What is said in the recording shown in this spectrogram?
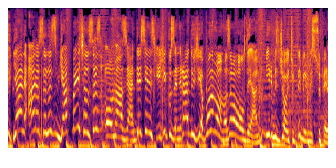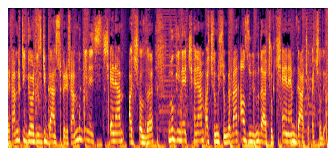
Yani arasanız yapmaya çalışsanız olmaz yani. Deseniz ki iki kuzeni radyocu yapalım olmaz ama oldu yani. Birimiz JoyTürk'te birimiz Süper FM'de ki gördüğünüz gibi ben Süper FM. Bugün yine çenem açıldı. Bugün yine çenem açılmış durumda. Ben az uyudum daha çok çenem daha çok açılıyor.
